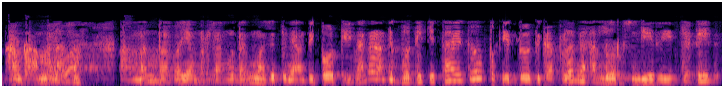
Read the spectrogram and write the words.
Angka aman bahwa apa? aman bahwa yang bersangkutan masih punya antibodi. Karena antibodi kita itu begitu tiga bulan akan lurus sendiri. Jadi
